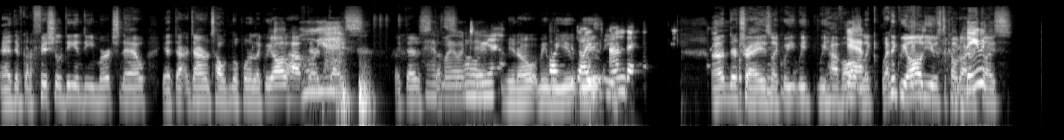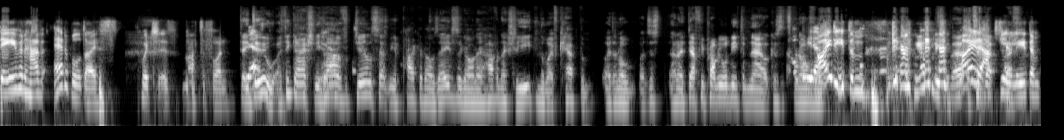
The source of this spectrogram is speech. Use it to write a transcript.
and they've got official D and D merch now. Yeah, Dar- Darren's holding up one. Like we all have Oh, their yeah. dice. Like there's, I have my that's- own Oh too. yeah. you know, I mean, we, u- Dice we and the and their trays. Like we we we have all Yeah. like I think we all use Dakota They Irish even- dice. They even have edible dice. Which is lots of fun. They Yes. do. I think I actually Yeah. have. Jill sent me a pack of those ages ago, and I haven't actually eaten them. I've kept them. I don't know. I just and I definitely probably wouldn't eat them now because it's been Oh, over. yeah. I'd eat them. They're- Definitely. Well, I'd it's about- absolutely eat them.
